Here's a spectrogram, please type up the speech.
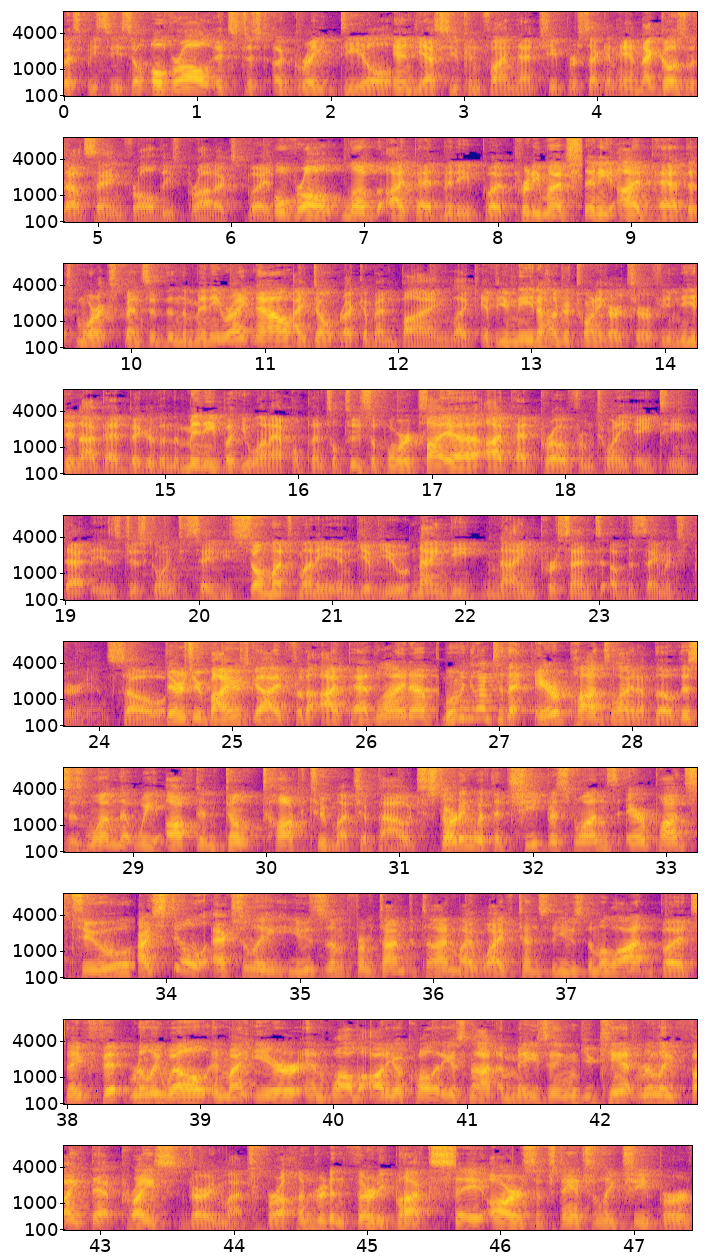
USB-C. So overall, it's just a great deal. And yes, you can find that cheaper secondhand. That goes without saying for all these products, but overall, love the iPad mini, but pretty much any iPad that's more expensive than the mini right now, I don't recommend buying. Like if you need 120 hertz or if you need an iPad bigger than the mini, but you want Apple Pencil 2 support, buy a iPad Pro from 2018. That is just going to save you so much money and give you 99% of the same experience. So there's your buyer's guide for the iPad lineup. Moving on to the AirPods lineup though, this is one that we often don't talk too much about. Starting with the cheapest ones, AirPods 2, I still actually use them from time to time. My wife tends to use them a lot, but they fit really well in my ear and while the audio quality is not amazing, you can't really fight that price very much. For 130 bucks, they are substantially cheaper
